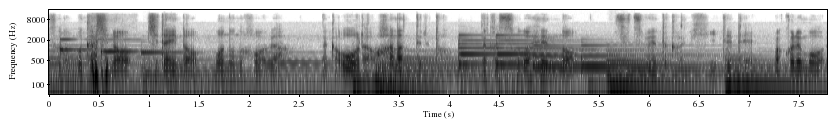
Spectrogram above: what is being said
その昔の時代のものの方がなんかオーラを放ってると。なんかその辺の説明とか聞いてて、まあ、これも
